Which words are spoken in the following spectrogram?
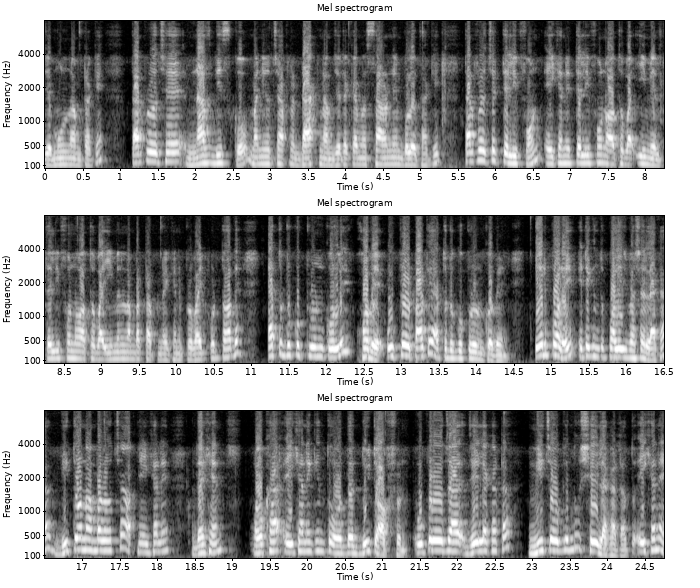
যে মূল নামটাকে। তারপর হচ্ছে নাজবিস্কো মানে হচ্ছে আপনার ডাক নাম, যেটাকে আমরা সারনেম বলে থাকি। তারপর হচ্ছে টেলিফোন, এইখানে টেলিফোন অথবা ইমেল, টেলিফোন অথবা ইমেল নাম্বারটা আপনার এখানে প্রোভাইড করতে হবে। এতটুকু পূরণ করলে হবে, উপরের পার্টে এতটুকু পূরণ করবেন। এরপরে এটা কিন্তু পলিশ ভাষায় লেখা। দ্বিতীয় নাম্বার হচ্ছে আপনি এখানে দেখেন, ওখা, এইখানে কিন্তু ওদের দুইটা অপশন উপরেও যা, যেই লেখাটা, নিচেও কিন্তু সেই লেখাটা। তো এইখানে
